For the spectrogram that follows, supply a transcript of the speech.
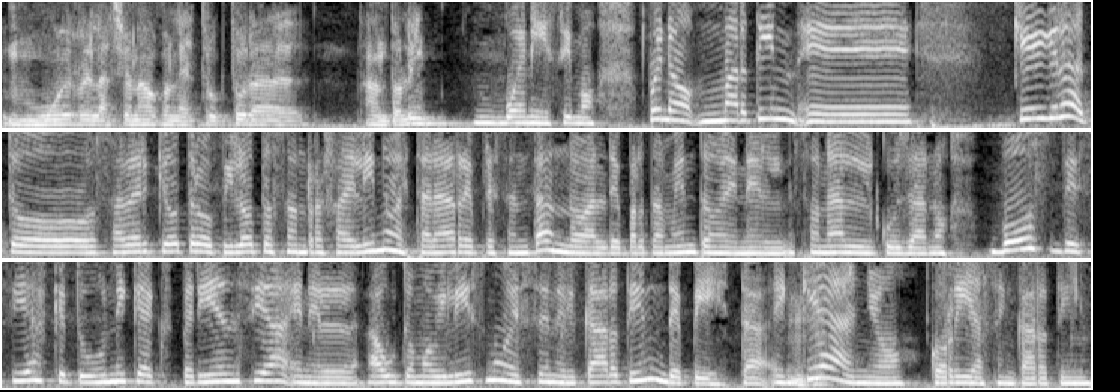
muy relacionados con la estructura Antolín. Buenísimo. Bueno, Martín, eh, Qué grato saber que otro piloto san rafaelino estará representando al departamento en el zonal cuyano. Vos decías que tu única experiencia en el automovilismo es en el karting de pista. ¿En qué año corrías en karting?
